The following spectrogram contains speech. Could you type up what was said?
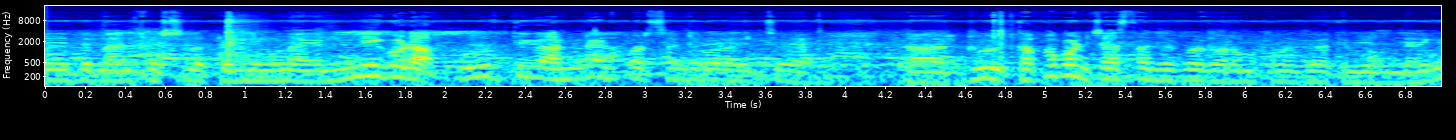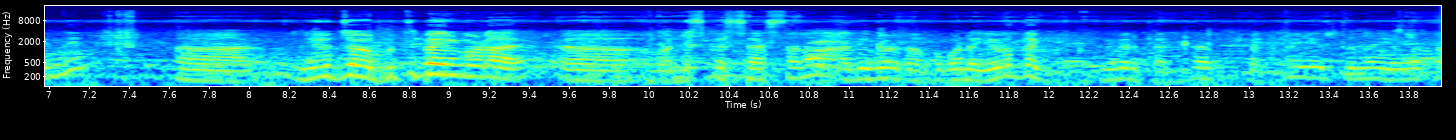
ఏదైతే మేనిఫెస్టోలో పెండింగ్ ఉన్నాయో అన్నీ కూడా పూర్తిగా హండ్రెడ్ పర్సెంట్ కూడా ఇచ్చే తప్పకుండా చేస్తామని చెప్పి గౌరవ ముఖ్యమంత్రి గారు తెలియజేయడం జరిగింది. నిరుద్యోగ వృత్తిపైన కూడా డిస్కస్ చేస్తాను. అది కూడా తప్పకుండా యువతకి ఎందుకంటే పెద్ద పెద్ద ఎత్తున యువత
